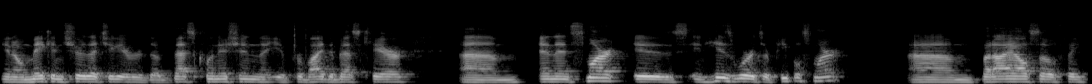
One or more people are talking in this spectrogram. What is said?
you know, making sure that you're the best clinician, that you provide the best care. Um, and then smart is, in his words, are people smart. Um, but I also think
